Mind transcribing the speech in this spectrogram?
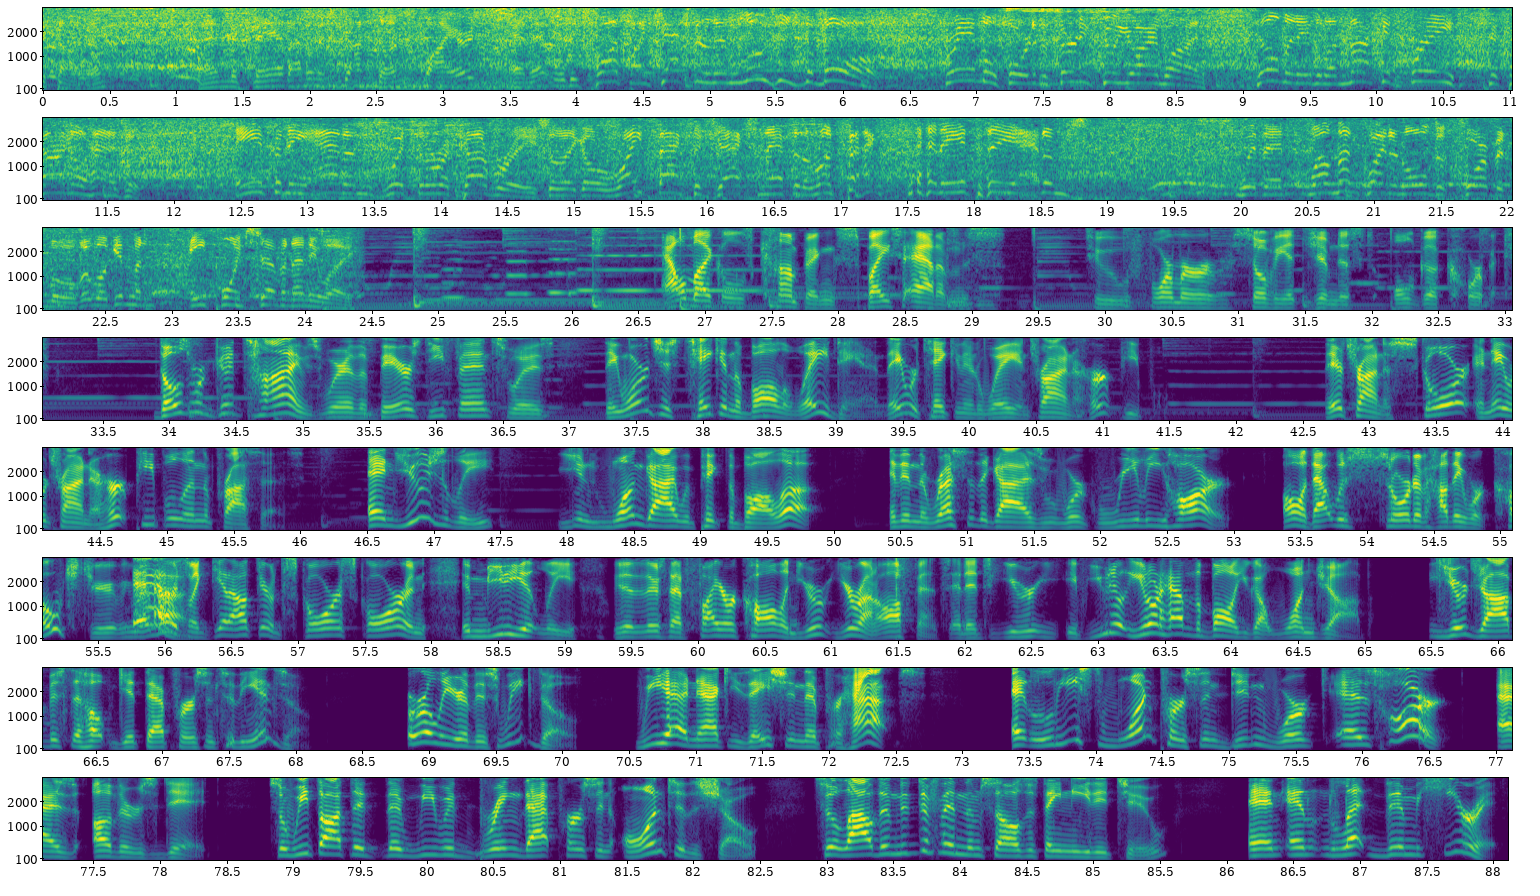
Chicago. And McNabb out of the shotgun fires, and that will be caught by Jackson, and then loses the ball. Scramble for it to the 32-yard line. Tillman able to knock it free. Chicago has it. Anthony Adams with the recovery. So they go right back to Jackson after the run back. And Anthony Adams with it. Well, not quite an Olga Korbut move, but we'll give him an 8.7 anyway. Al Michaels comping Spice Adams to former Soviet gymnast Olga Korbut. Those were good times where the Bears defense was they weren't just taking the ball away, Dan. They were taking it away and trying to hurt people. They're trying to score and they were trying to hurt people in the process. And usually, you know, one guy would pick the ball up and then the rest of the guys would work really hard. Oh, that was sort of how they were coached. You remember? Yeah. It's like get out there and score, score, and immediately there's that fire call, and you're you're on offense. And it's you're if you don't you don't have the ball, you got one job. Your job is to help get that person to the end zone. Earlier this week, though, we had an accusation that perhaps at least one person didn't work as hard as others did. So we thought that that we would bring that person onto the show to allow them to defend themselves if they needed to and and let them hear it.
